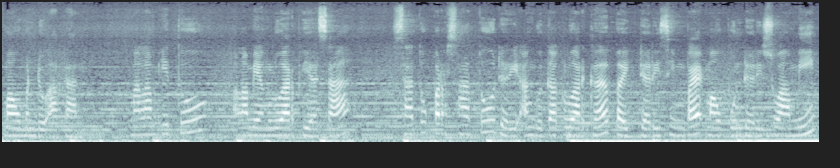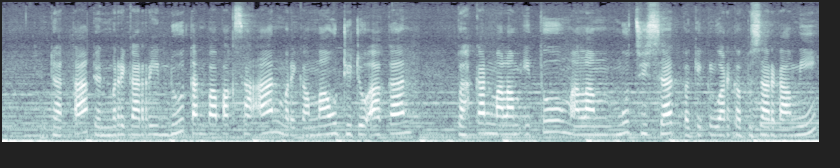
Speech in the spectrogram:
mau mendoakan. Malam itu malam yang luar biasa. Satu persatu dari anggota keluarga baik dari Simpe maupun dari suami datang dan mereka rindu tanpa paksaan, mereka mau didoakan. Bahkan malam itu malam mujizat bagi keluarga besar kami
